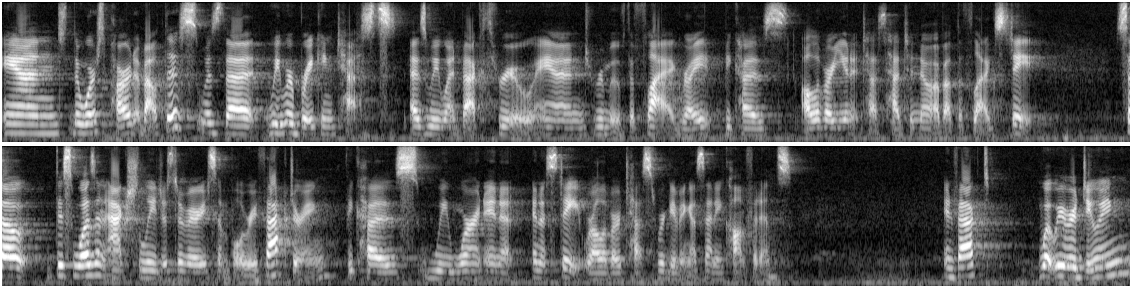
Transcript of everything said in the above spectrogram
And the worst part about this was that we were breaking tests as we went back through and removed the flag, right? Because all of our unit tests had to know about the flag state. So this wasn't actually just a very simple refactoring because we weren't in a, in a state where all of our tests were giving us any confidence. In fact, what we were doing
